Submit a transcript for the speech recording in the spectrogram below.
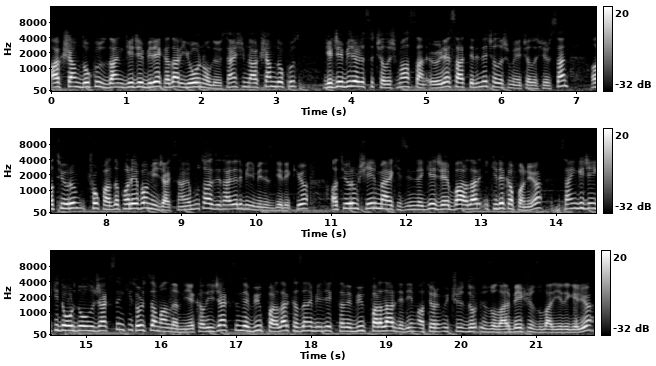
akşam 9'dan gece 1'e kadar yoğun oluyor. Sen şimdi akşam 9 gece 1 arası çalışmazsan, öğle saatlerinde çalışmaya çalışırsan atıyorum çok fazla para yapamayacaksın. Hani bu tarz detayları bilmeniz gerekiyor. Atıyorum şehir merkezinde gece barlar 2'de kapanıyor. Sen gece 2'de orada olacaksın ki search zamanlarını yakalayacaksın ve büyük paralar kazanabileceksin. Tabii büyük paralar dediğim atıyorum 300-400 dolar, 500 dolar yeri geliyor.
